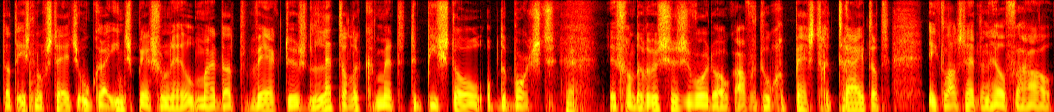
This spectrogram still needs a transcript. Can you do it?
dat is nog steeds Oekraïns personeel. Maar dat werkt dus letterlijk met de pistool op de borst ja. van de Russen. Ze worden ook af en toe gepest, getreiterd. Ik las net een heel verhaal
